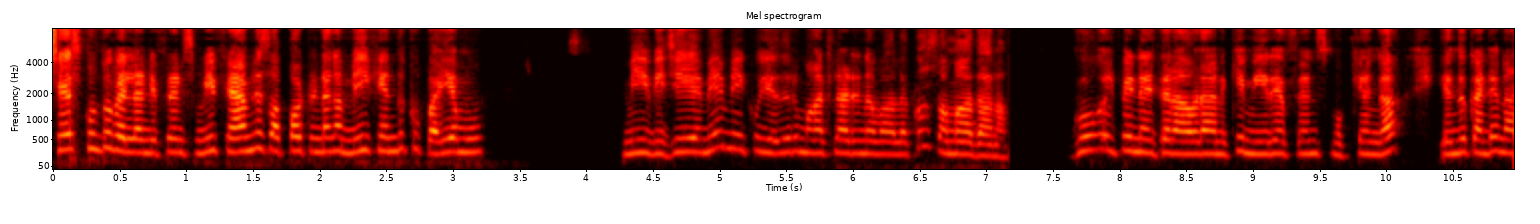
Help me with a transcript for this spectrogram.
చేసుకుంటూ వెళ్ళండి ఫ్రెండ్స్. మీ ఫ్యామిలీ సపోర్ట్ ఉండగా మీకెందుకు భయము? మీ విజయమే మీకు ఎదురు మాట్లాడిన వాళ్ళకు సమాధానం. గూగుల్ పిన్ అయితే రావడానికి మీరే ఫ్రెండ్స్ ముఖ్యంగా. ఎందుకంటే నా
